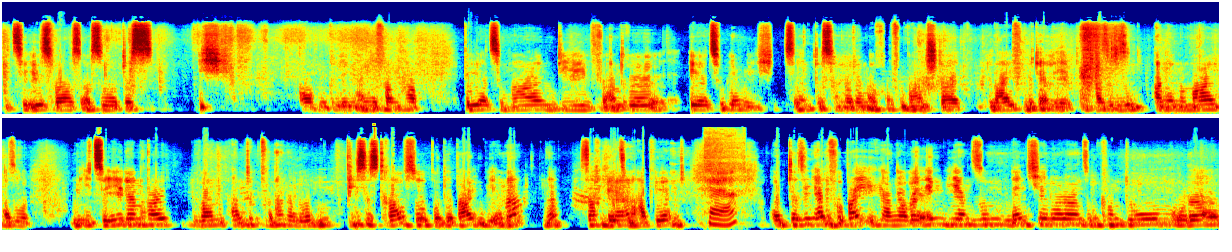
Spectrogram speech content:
PCs war es auch so, dass ich auch mit Kollegen angefangen habe, Bilder zu malen, die für andere eher zugänglich sind. Das haben wir dann auch auf dem Bahnsteig live miterlebt. Also die sind alle normal, also im ICE dann halt, waren andere von anderen Leuten Pieces drauf, so bunte Balken wie immer, ne? Sachen jetzt mal abwertend. Ja, ja. Und da sind alle vorbeigegangen, aber irgendwie an so einem Männchen oder an so einem Kondom oder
